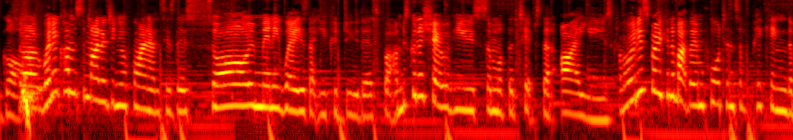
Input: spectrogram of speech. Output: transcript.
goal. So when it comes to managing your finances, there's so many ways that you could do this, but I'm just going to share with you some of the tips that I use. I've already spoken about the importance of picking the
